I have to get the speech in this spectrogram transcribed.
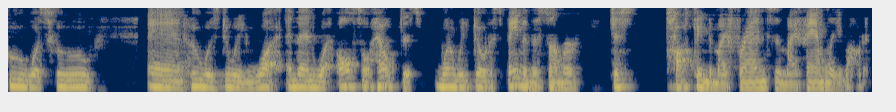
who was who and who was doing what. And then what also helped is when we'd go to Spain in the summer, just talking to my friends and my family about it.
